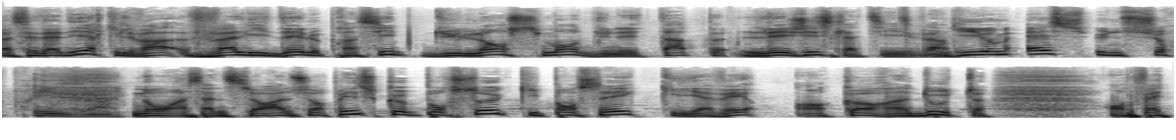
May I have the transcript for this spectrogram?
euh, c'est-à-dire qu'il va valider le principe du lancement d'une étape législative. Guillaume, est-ce une surprise? Non, ça ne sera une surprise que pour ceux qui pensaient qu'il y avait encore un doute. En fait,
